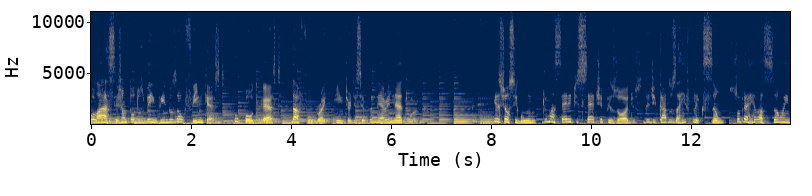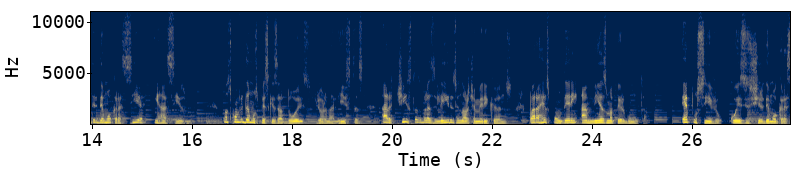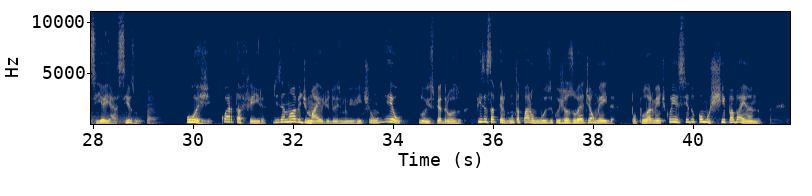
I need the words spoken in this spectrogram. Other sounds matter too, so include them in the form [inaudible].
Olá, sejam todos bem-vindos ao Fincast, o podcast da Fulbright Interdisciplinary Network. Este é o segundo de uma série de sete episódios dedicados à reflexão sobre a relação entre democracia e racismo. Nós convidamos pesquisadores, jornalistas, artistas brasileiros e norte-americanos para responderem a mesma pergunta: É possível coexistir democracia e racismo? Hoje, quarta-feira, 19 de maio de 2021, eu, Luiz Pedroso, fiz essa pergunta para o músico Josué de Almeida, popularmente conhecido como Chipa Baiano.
